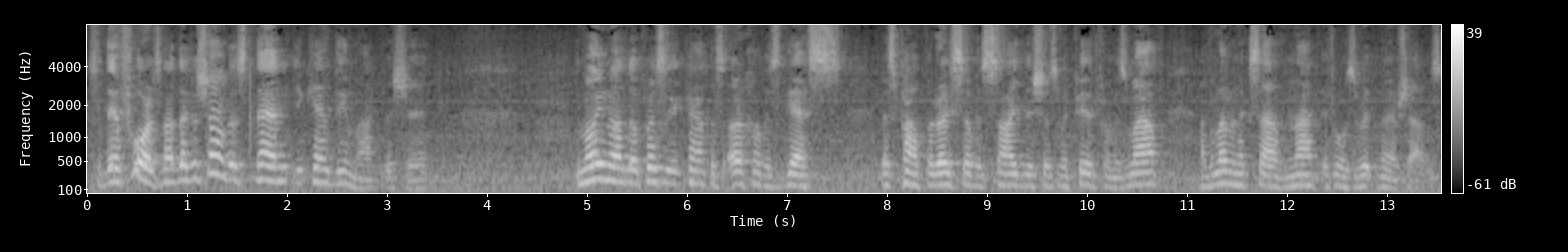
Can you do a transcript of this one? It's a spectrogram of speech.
so therefore it's not like a shabbos then you can't be makish Moin on the person can't this arch of his guests this paparosa of his side dishes with from his mouth Avalim Aksav, not if it was written on Shabbos.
